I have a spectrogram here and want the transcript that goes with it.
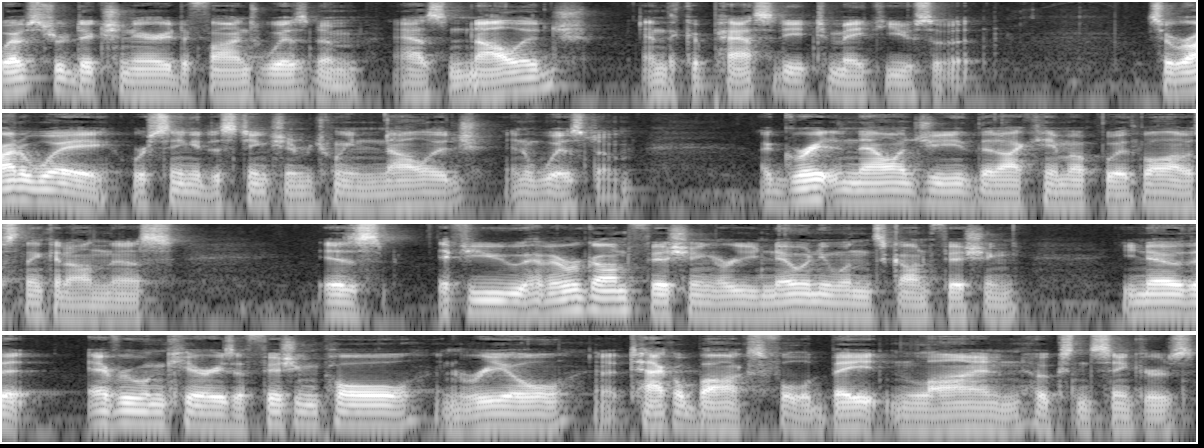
Webster Dictionary defines wisdom as knowledge and the capacity to make use of it. So, right away, we're seeing a distinction between knowledge and wisdom. A great analogy that I came up with while I was thinking on this is if you have ever gone fishing or you know anyone that's gone fishing, you know that everyone carries a fishing pole and reel and a tackle box full of bait and line and hooks and sinkers.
